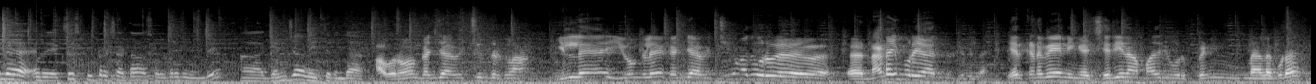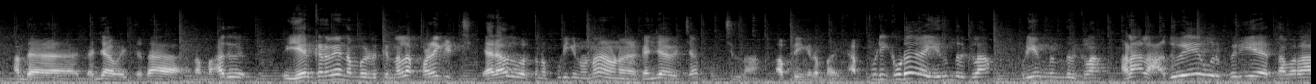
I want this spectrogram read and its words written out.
இதுல ஒரு எக்ஸஸ் குற்றச்சாட்டா சொல்றது வந்து கஞ்சா வைத்திருந்தார் அவரும் கஞ்சா வச்சுருந்துருக்கலாம். இல்ல இவங்களே கஞ்சா வச்சியும் அது ஒரு நடைமுறையாக நடைமுறையா இருந்திருக்குது இல்ல ஏற்கனவே நீங்க செரீனா மாதிரி ஒரு பெண் மேல கூட அந்த கஞ்சா வைத்ததா நம்ம அது ஏற்கனவே நம்மளுக்கு நல்லா பழகிடுச்சு. யாராவது ஒருத்தனை பிடிக்கணும்னா அவனை கஞ்சா வச்சா பிடிச்சிடலாம் அப்படிங்கிற மாதிரி. அப்படி கூட இருந்திருக்கலாம் இப்படியும் இருந்திருக்கலாம். ஆனால் அதுவே ஒரு பெரிய தவறா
